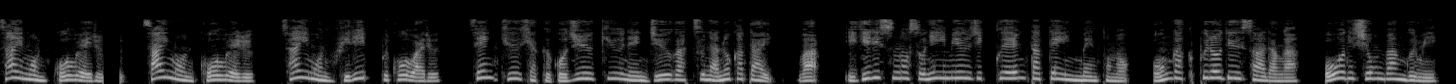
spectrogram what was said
サイモン・コーウェル、サイモン・コーウェル、サイモン・フィリップ・コーワル、1959年10月7日隊は、イギリスのソニーミュージックエンタテインメントの音楽プロデューサーだが、オーディション番組、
